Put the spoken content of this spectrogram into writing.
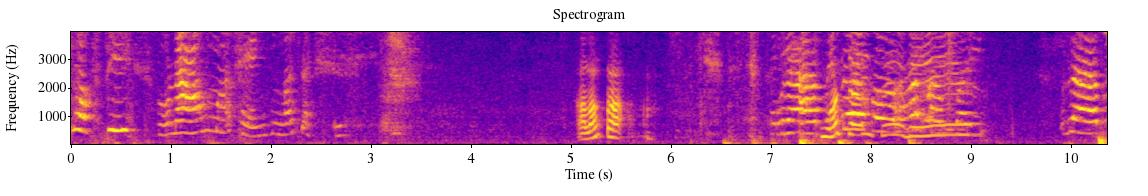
ปรับพี่เอาน้ำมาแทงมาใส่ อะลองต่อ หัวใจเซเว่น ลาไป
